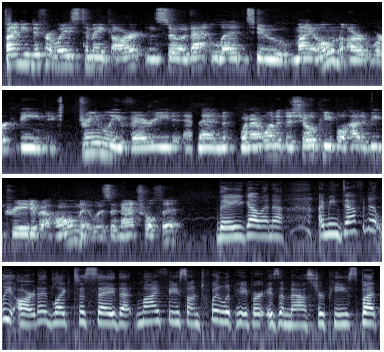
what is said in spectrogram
finding different ways to make art. And so that led to my own artwork being extremely varied. And then when I wanted to show people how to be creative at home, it was a natural fit. There you go. And uh, I mean, definitely art. I'd like to say that my face on toilet paper is a masterpiece. But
